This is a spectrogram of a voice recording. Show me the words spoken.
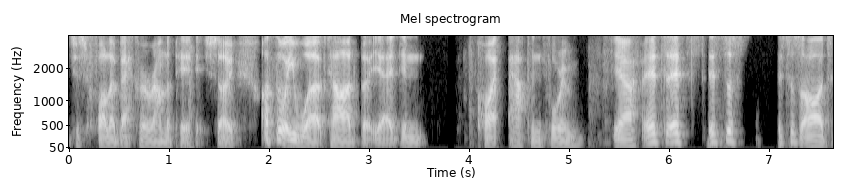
just follow Bekker around the pitch. So I thought he worked hard, but yeah, it didn't quite happen for him. yeah, it's it's it's just it's just odd.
